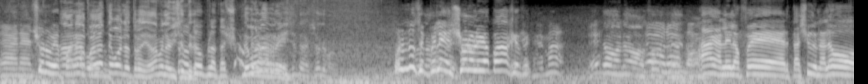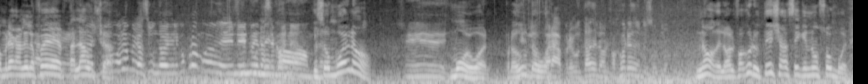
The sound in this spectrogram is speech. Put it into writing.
No, no, Yo no voy a Ah, pagar. no, porque pagate vos el otro día, dame la Yo no billetera. tengo plata, yo no te la agarré. billetera, yo le pago. Bueno, no se peleen, yo no le voy a pagar, jefe. No, no, no, tres, no. Háganle la oferta, ayuden al hombre, háganle la oferta, laucha. el hombre la segunda vez que le compramos en, una semana. ¿Y son buenos? Sí. Muy buenos. Producto bueno. Pará, preguntá de los alfajores de nosotros. No, de los alfajores ustedes ya sé que no son buenos.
